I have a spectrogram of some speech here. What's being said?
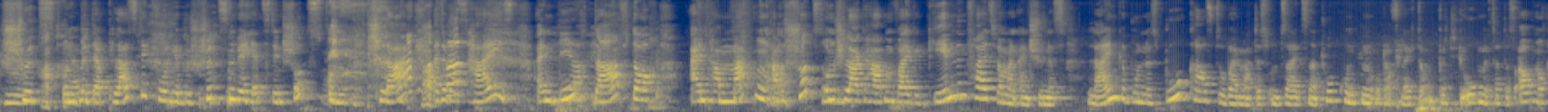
schützt. Und mit der Plastikfolie beschützen wir jetzt den Schutzumschlag. Also das heißt, ein Buch darf doch ein paar Macken am Schutzumschlag haben, weil gegebenenfalls, wenn man ein schönes leingebundenes Buch kauft, so bei Mattes und Seitz Naturkunden oder vielleicht bei die oben, das hat das auch noch,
